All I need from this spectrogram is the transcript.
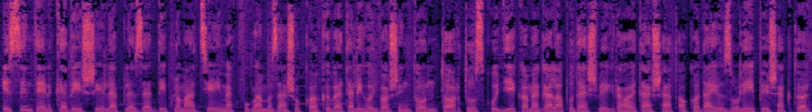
és szintén kevéssé leplezett diplomáciai megfogalmazásokkal követeli, hogy Washington tartózkodjék a megállapodás végrehajtását akadályozó lépésektől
